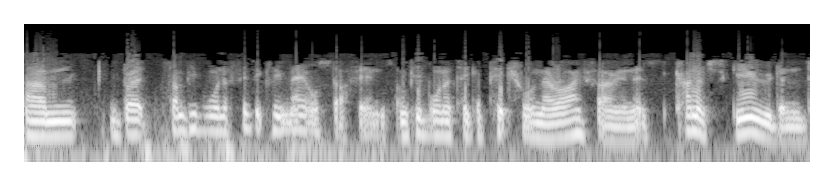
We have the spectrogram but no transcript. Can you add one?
Um, but some people want to physically mail stuff in. Some people want to take a picture on their iPhone and it's kind of skewed and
